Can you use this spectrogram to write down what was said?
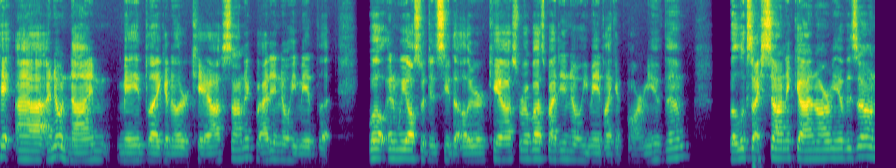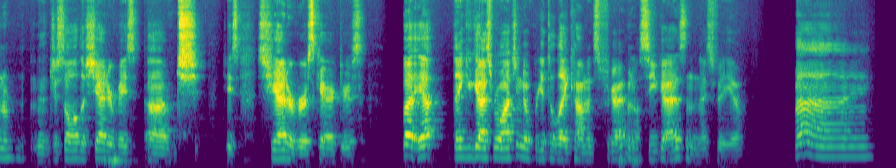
uh, I know Nine made like another Chaos Sonic, but I didn't know he made the well, and we also did see the other Chaos robots, but I didn't know he made like an army of them. But looks like Sonic got an army of his own. Just all the Shatterverse, uh, jeez, Shatterverse characters. But yep, thank you guys for watching. Don't forget to like, comment, subscribe, and I'll see you guys in the next video. Bye.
